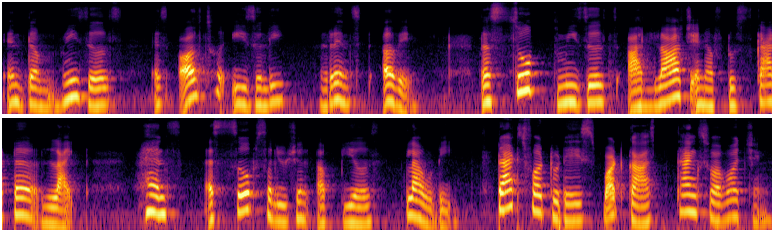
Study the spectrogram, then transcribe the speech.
in the micelles is also easily rinsed away. The soap micelles are large enough to scatter light, hence, a soap solution appears cloudy. That's for today's podcast. Thanks for watching.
